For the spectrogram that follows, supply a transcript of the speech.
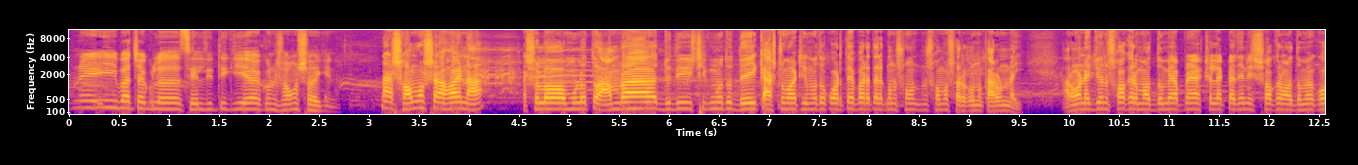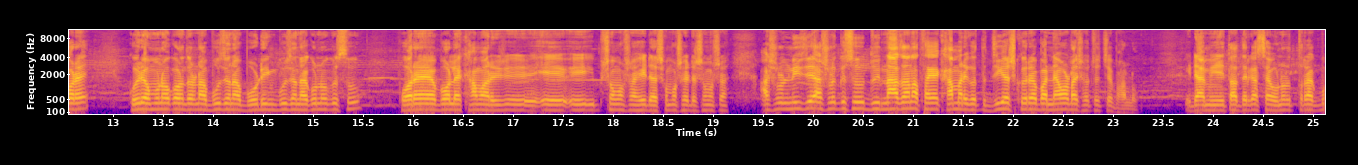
আপনি এই বাচ্চাগুলো সেল দিতে গিয়ে কোনো সমস্যা হয় কিনা? না, সমস্যা হয় না। আসলে মূলত আমরা যদি ঠিকমতো দেই কাস্টমার ঠিকমতো করতে পারে, তাহলে কোনো সম- সমস্যার কোনো কারণ নাই। আর অনেকজন শখের মাধ্যমে আপনার একটা একটা জিনিস শখের মাধ্যমে করে করে মনে করেন না, বুঝে না বোর্ডিং বুঝে না কোনো কিছু, পরে বলে খামার এই সমস্যা এটা সমস্যা এটা সমস্যা। আসলে নিজে আসলে কিছু যদি না জানা থাকে, খামারি করতে জিজ্ঞেস করে বা নেওয়াটাই সবচেয়ে ভালো। এটা আমি তাদের কাছে অনুরোধ রাখব।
